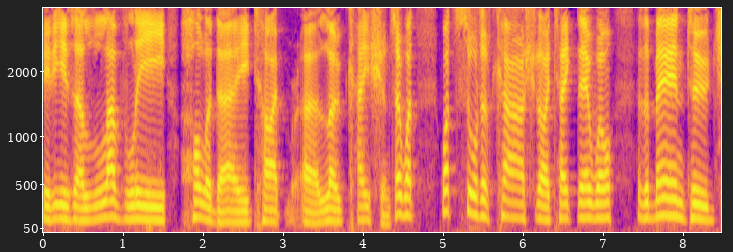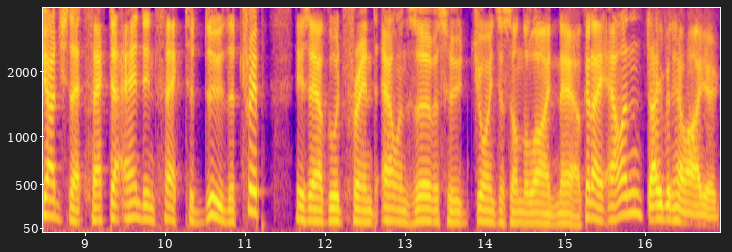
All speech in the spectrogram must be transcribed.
It is a lovely holiday type uh, location. So, what what sort of car should I take there? Well, the man to judge that factor, and in fact to do the trip is our good friend Alan Zurvas, who joins us on the line now. Good day, Alan. David, how are you?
